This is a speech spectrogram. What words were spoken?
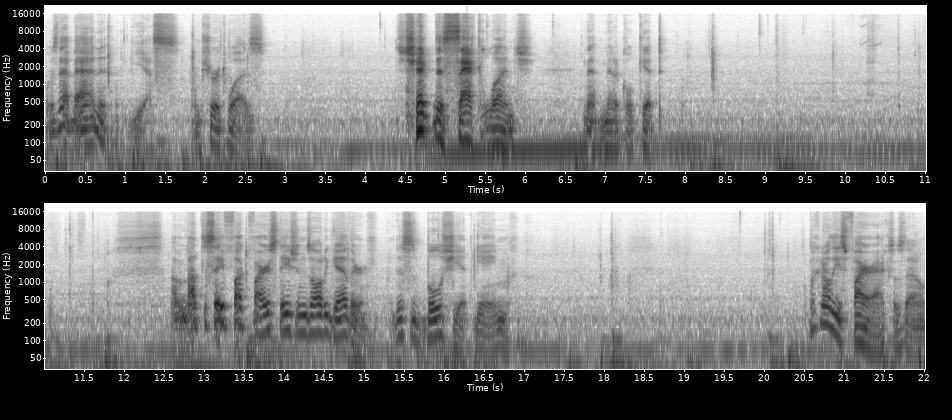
Was that bad? Yes. I'm sure it was. Check this sack lunch. And That medical kit. I'm about to say fuck fire stations altogether. This is bullshit game. Look at all these fire axes, though.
